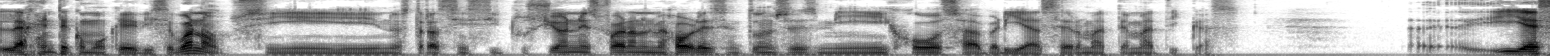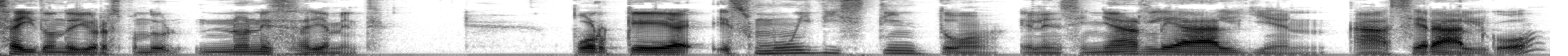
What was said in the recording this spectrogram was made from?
la gente como que dice, bueno, si nuestras instituciones fueran mejores, entonces mi hijo sabría hacer matemáticas. Y es ahí donde yo respondo, no necesariamente. Porque es muy distinto el enseñarle a alguien a hacer algo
